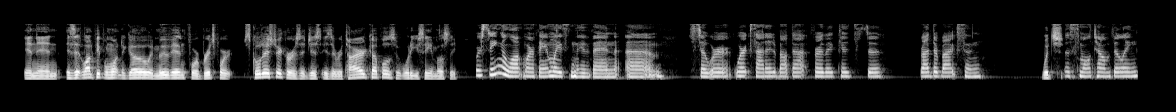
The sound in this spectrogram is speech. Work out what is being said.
And then is it a lot of people wanting to go and move in for Bridgeport School District or is it just is it retired couples? What are you seeing mostly? We're seeing a lot more families move in, um, so we're we're excited about that for the kids to ride their bikes and Which the small town feeling.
